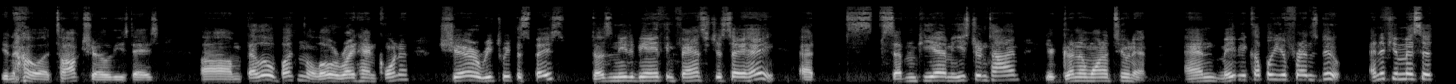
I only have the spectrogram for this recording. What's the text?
you know, a talk show these days. Um, that little button in the lower right hand corner, share, retweet the space. Doesn't need to be anything fancy. Just say, hey, at 7 p.m. Eastern time, you're going to want to tune in. And maybe a couple of your friends do. And if you miss it,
